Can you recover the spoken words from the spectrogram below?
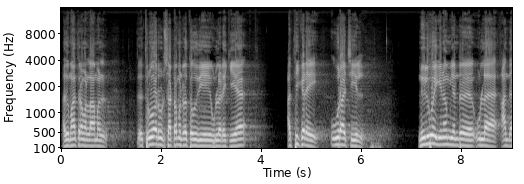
அது மாத்திரமல்லாமல் திருவாரூர் சட்டமன்ற தொகுதியை உள்ளடக்கிய அத்திக்கடை ஊராட்சியில் நிலுவ இனம் என்று உள்ள அந்த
